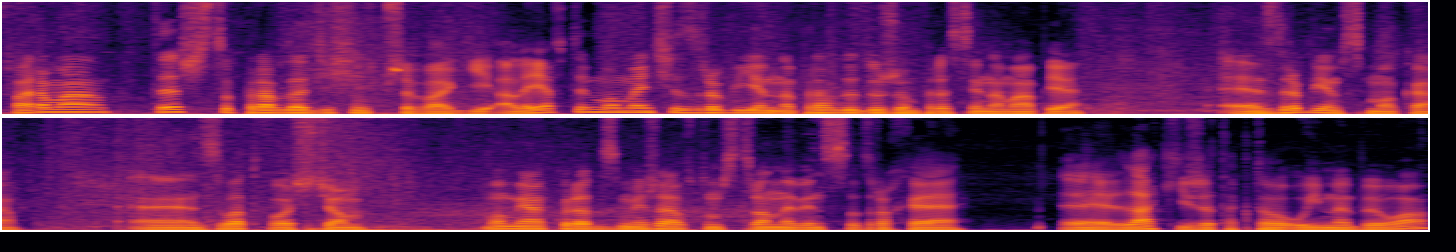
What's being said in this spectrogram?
farma też co prawda 10 przewagi, ale ja w tym momencie zrobiłem naprawdę dużą presję na mapie. E, zrobiłem smoka e, z łatwością. Momia akurat zmierzała w tą stronę, więc to trochę e, laki, że tak to ujmę było.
